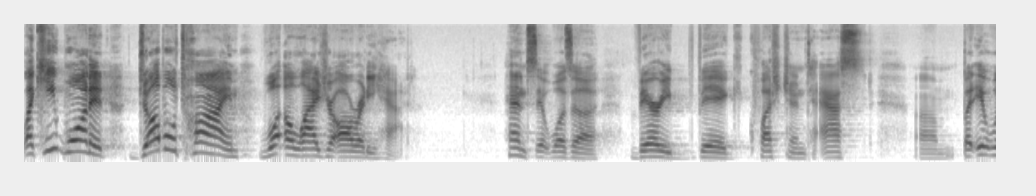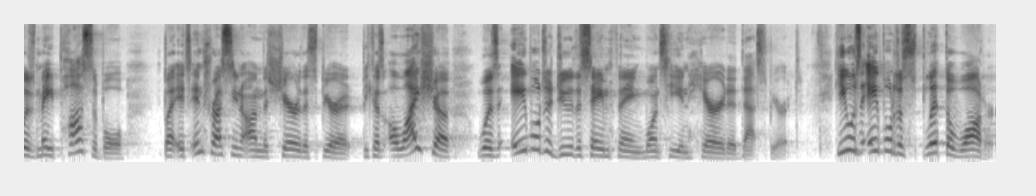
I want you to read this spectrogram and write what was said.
Like he wanted double time what Elijah already had. Hence, it was a very big question to ask, um, but it was made possible but it's interesting on the share of the Spirit because Elisha was able to do the same thing once he inherited that Spirit. He was able to split the water.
